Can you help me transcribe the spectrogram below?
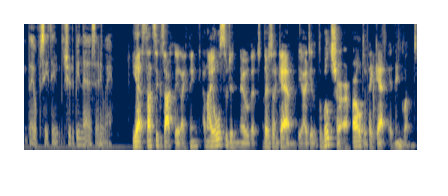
they obviously think should have been theirs anyway. Yes, that's exactly it. I think, and I also didn't know that there's again the idea that the Wiltshire earldom they get in England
